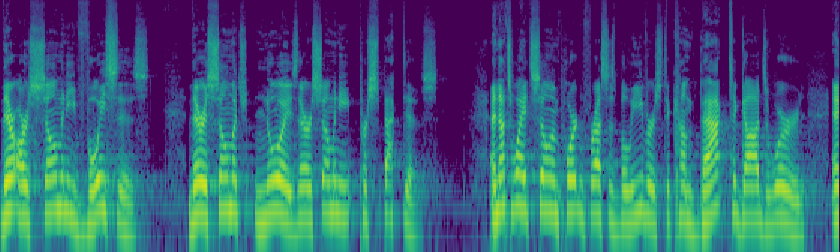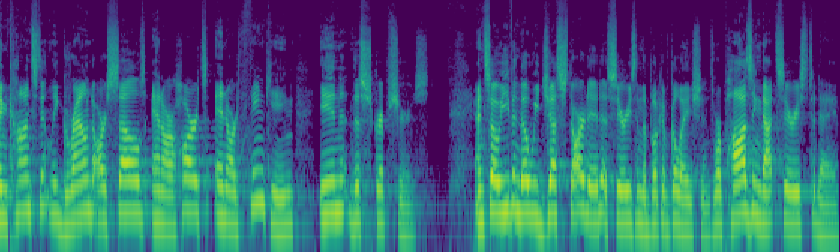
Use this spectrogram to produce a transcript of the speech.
There are so many voices there is so much noise, there are so many perspectives. And that's why it's so important for us as believers to come back to God's Word and constantly ground ourselves and our hearts and our thinking in the Scriptures. And so, even though we just started a series in the book of Galatians, we're pausing that series today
